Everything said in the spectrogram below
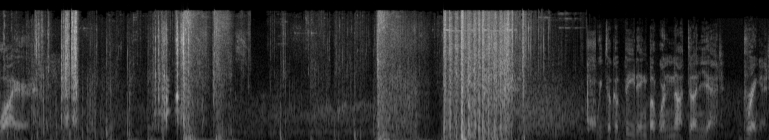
Acquired. We took a beating, but we're not done yet. Bring it.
